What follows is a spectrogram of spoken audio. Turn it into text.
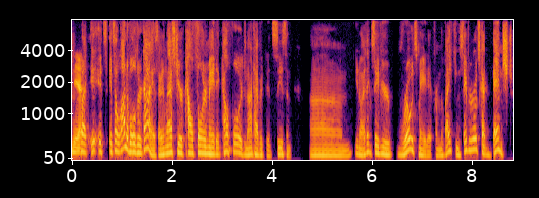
Yeah, but it, it's it's a lot of older guys. I mean, last year Kyle Fuller made it. Kyle Fuller did not have a good season. Um, you know, I think Xavier Rhodes made it from the Vikings. Xavier Rhodes got benched.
